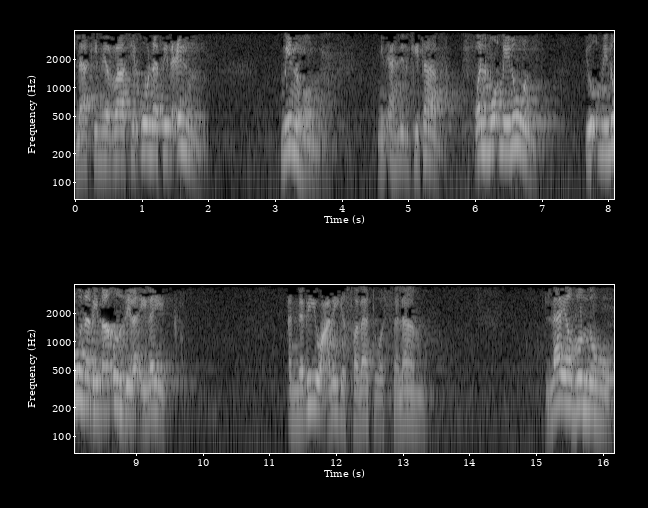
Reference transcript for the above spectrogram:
لكن الراسخون في العلم منهم من أهل الكتاب والمؤمنون يؤمنون بما أنزل إليك. النبي عليه الصلاة والسلام لا يظنه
